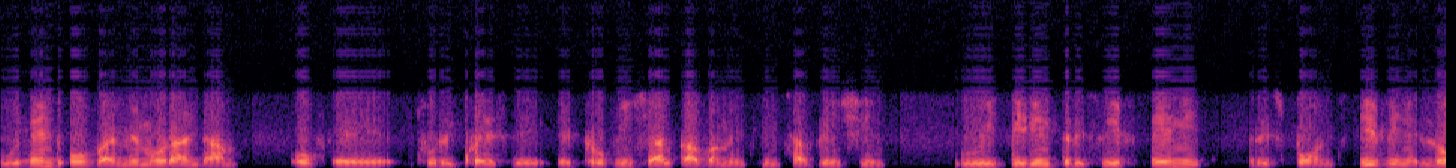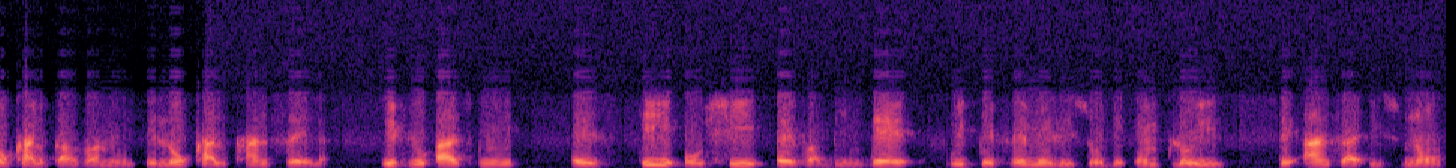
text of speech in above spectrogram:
we hand over a memorandum of uh, to request a, a provincial government intervention. We didn't receive any response. Even a local government, a local councillor, if you ask me, has he or she ever been there with the families or the employees? The answer is no.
